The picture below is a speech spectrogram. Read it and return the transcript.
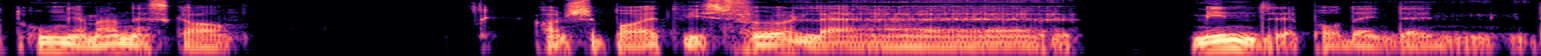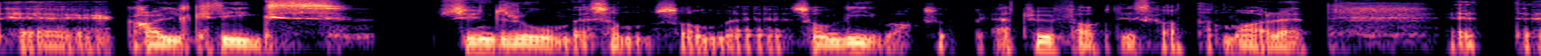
at unge mennesker kanskje på et vis føler eh, mindre på den, den, det kaldkrigssyndromet som, som, eh, som, vi vokste opp i. Jeg tror faktisk at de har et, et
